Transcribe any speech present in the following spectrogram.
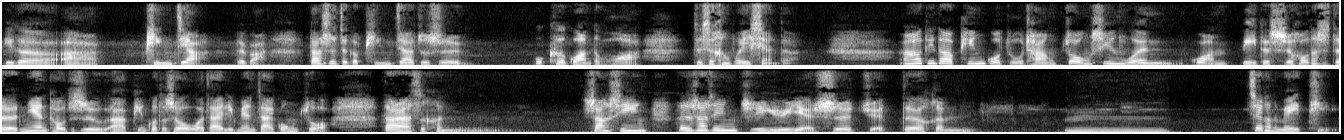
一个啊。评价对吧？但是这个评价就是不客观的话，这是很危险的。然后听到苹果主场众新闻关闭的时候，但是这念头就是啊，苹果的时候我在里面在工作，当然是很伤心。但是伤心之余，也是觉得很嗯，这样的媒体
